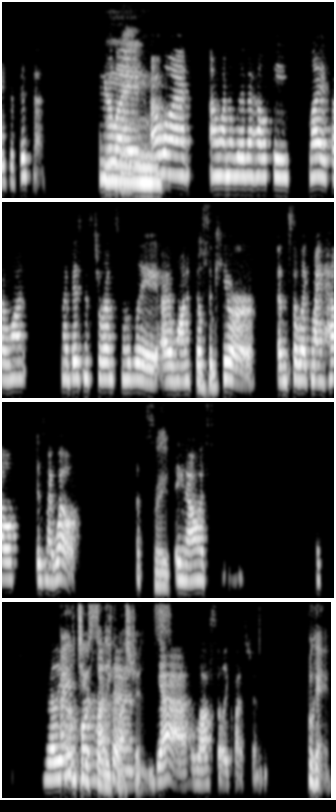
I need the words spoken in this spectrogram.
is your business. And you're Mm. like, I want, I want to live a healthy life. I want my business to run smoothly. I want to feel Mhm. secure. And so, like, my health is my wealth. That's, Right. you know, it's, it's really I have two silly lesson. questions. Yeah. I love silly questions. Okay.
